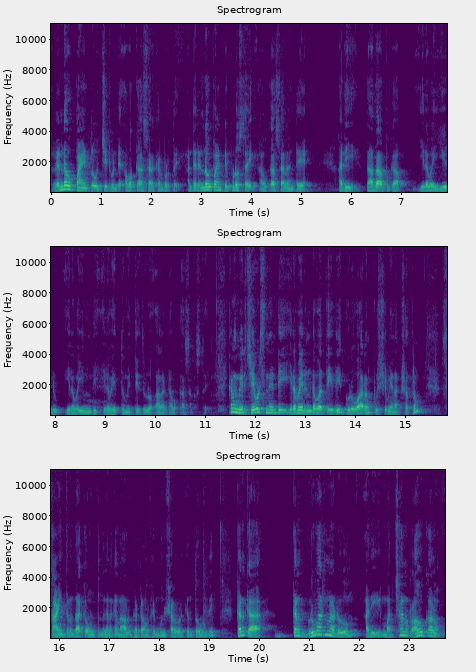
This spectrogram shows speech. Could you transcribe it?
రెండవ పాయింట్లో వచ్చేటువంటి అవకాశాలు కనబడతాయి. అంటే రెండవ పాయింట్ ఎప్పుడు వస్తాయి? అవకాశాలు అంటే అది దాదాపుగా ఇరవై ఏడు ఇరవై ఎనిమిది ఇరవై తొమ్మిది తేదీలో అలాంటి అవకాశాలు వస్తాయి. కనుక మీరు చేయవలసింది ఏంటి ఇరవై రెండవ తేదీ గురువారం పుష్యమి నక్షత్రం సాయంత్రం దాకా ఉంటుంది కనుక నాలుగు గంటల నలభై మూడు నిమిషాల వరకు ఎంతో ఉంది. కనుక కనుక గురువారం నాడు అది మధ్యాహ్నం రాహుకాలం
